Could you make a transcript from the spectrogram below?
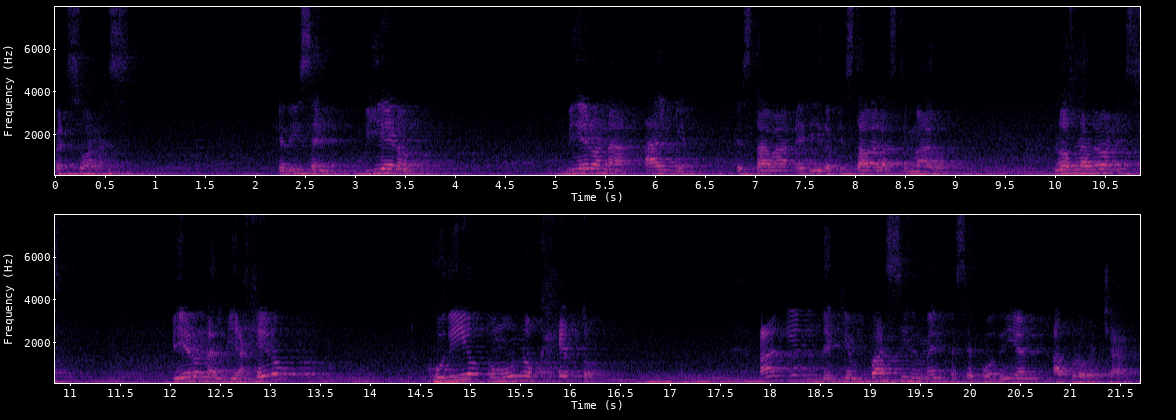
personas que dicen, vieron, vieron a alguien que estaba herido, que estaba lastimado. Los ladrones vieron al viajero judío como un objeto, alguien de quien fácilmente se podían aprovechar.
